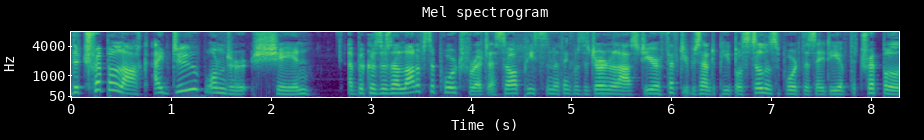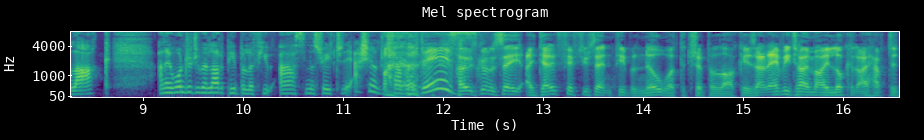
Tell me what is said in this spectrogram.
The triple lock, I do wonder, Shane, uh, because there's a lot of support for it. I saw a piece in, I think it was a journal last year, 50% of people still in support of this idea of the triple lock. And I wonder, do a lot of people, if you ask in the street, do they actually understand what it is? I was going to say, I doubt 50% of people know what the triple lock is. And every time I look at it, I have to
